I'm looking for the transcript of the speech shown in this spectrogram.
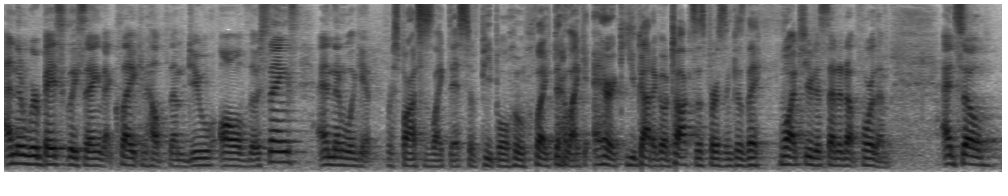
And then we're basically saying that Clay can help them do all of those things. And then we'll get responses like this of people who, like, they're like, Eric, you got to go talk to this person because they want you to set it up for them. And so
